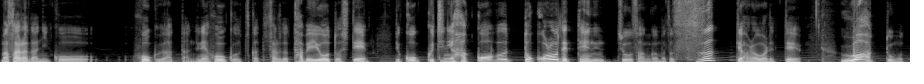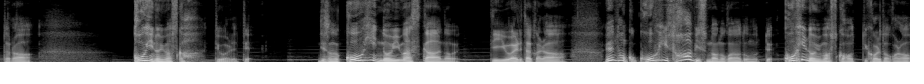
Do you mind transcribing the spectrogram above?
まあ、サラダにこうフォークがあったんでねフォークを使ってサラダを食べようとしてでこう口に運ぶところで店長さんがまたスッて現れてうわっと思ったら「コーヒー飲みますか?」って言われてでその「コーヒー飲みますか?」のって言われたからえなんかコーヒーサービスなのかなと思って「コーヒー飲みますか?」って聞かれたから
